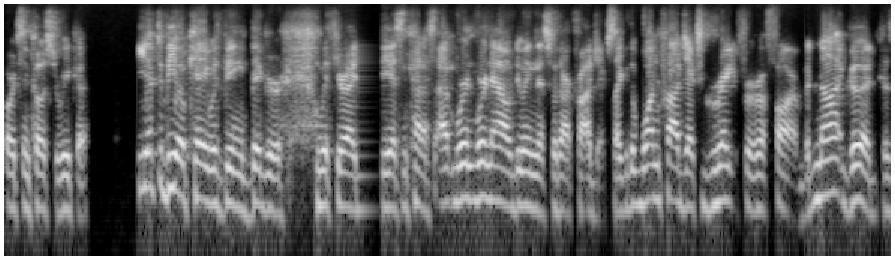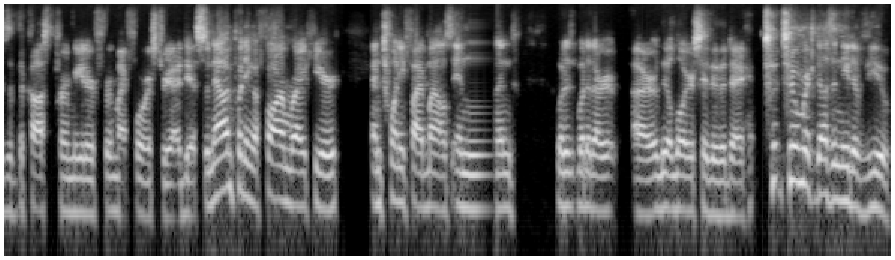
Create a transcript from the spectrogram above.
or it's in Costa Rica. You have to be okay with being bigger with your ideas and kind of, we're, we're now doing this with our projects. Like the one project's great for a farm, but not good because of the cost per meter for my forestry idea. So now I'm putting a farm right here and 25 miles inland. What, is, what did our, our lawyer say the other day? T- turmeric doesn't need a view,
